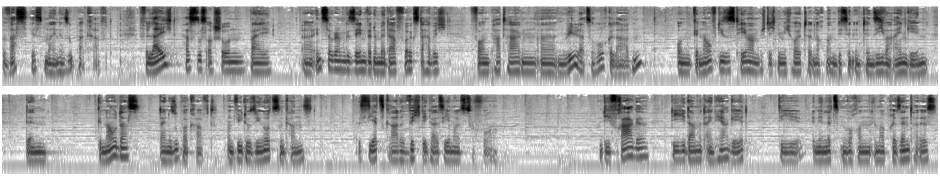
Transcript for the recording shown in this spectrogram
was ist meine Superkraft? Vielleicht hast du es auch schon bei äh, Instagram gesehen, wenn du mir da folgst, da habe ich vor ein paar Tagen äh, ein Reel dazu hochgeladen. Und genau auf dieses Thema möchte ich nämlich heute nochmal ein bisschen intensiver eingehen, denn genau das, deine Superkraft und wie du sie nutzen kannst, ist jetzt gerade wichtiger als jemals zuvor. Und die Frage, die damit einhergeht, die in den letzten Wochen immer präsenter ist,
